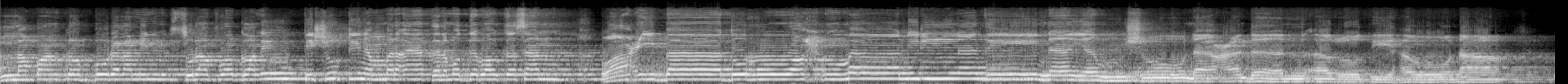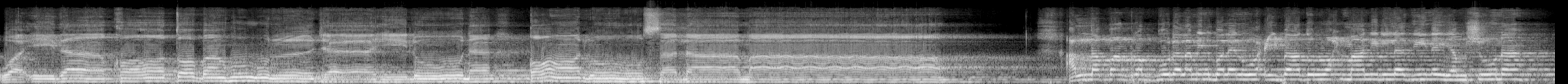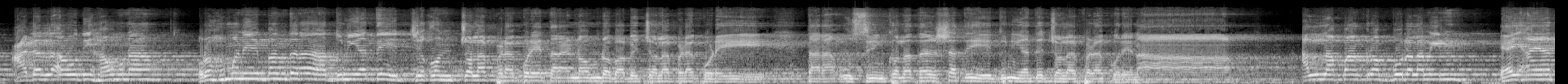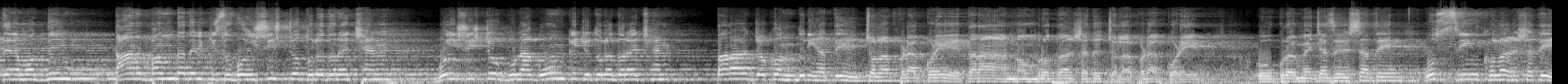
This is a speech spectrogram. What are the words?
আল্লাহ পাক রব্বুল আলামিন সূরা ফুরকানের 63 নম্বর আয়াতের মধ্যে বলতেছেন, ওয়া ইবাদুর রহমানিল্লাযীনা ইয়ামশুনা আলাল আরদি হাওনা, ওয়া সালামা। আল্লাহ পাক রব্বুল আলামিন বলেন, ও ইবাদুর রহমানিল্লাযীনা ইয়ামশুনা আদাল আউদি হাওনা রহমানের বান্দারা দুনিয়াতে যখন চলাফেরা করে, তারা নম্রভাবে চলাফেরা করে। তারা উশৃঙ্খলতার সাথে দুনিয়াতে চলাফেরা করে না। আল্লাহ পাক রব্বুল আলামিন এই আয়াতের মধ্যে তার বান্দাদের কিছু বৈশিষ্ট্য তুলে ধরেছেন, বৈশিষ্ট্য, গুণাগুণ কিছু তুলে ধরেছেন। তারা যখন দুনিয়াতে চলাফেরা করে, তারা নম্রতার সাথে চলাফেরা করে, উগ্র মেজাজের সাথে, উচ্ছৃঙ্খলার সাথে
